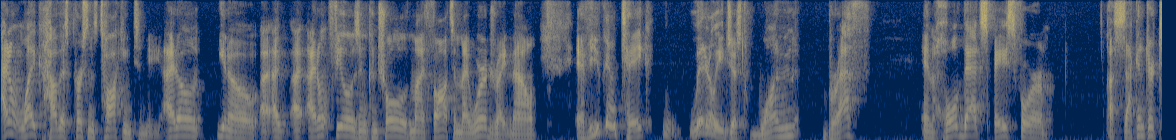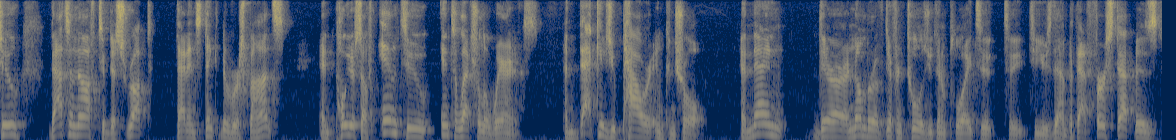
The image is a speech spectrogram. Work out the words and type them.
i don't like how this person's talking to me i don't you know i i, I don't feel as in control of my thoughts and my words right now if you can take literally just one breath and hold that space for a second or two, that's enough to disrupt that instinctive response and pull yourself into intellectual awareness. And that gives you power and control. And then there are a number of different tools you can employ to, to, to use them. But that first step is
